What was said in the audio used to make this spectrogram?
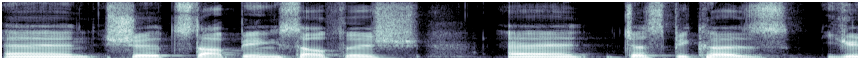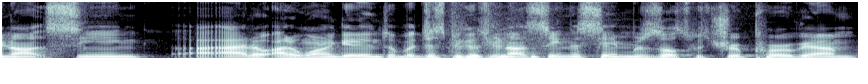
and should stop being selfish and just because you're not seeing I I don't I don't want to get into it, but just because you're not seeing the same results with your program,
